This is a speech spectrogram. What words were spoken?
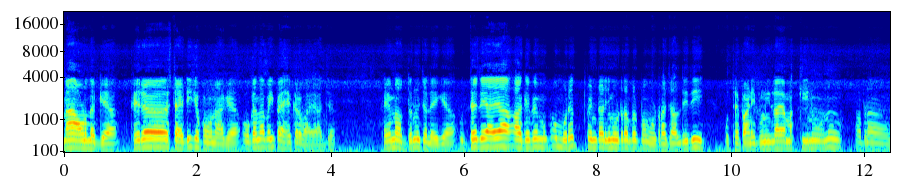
ਮੈਂ ਆਉਣ ਲੱਗਿਆ। ਫਿਰ ਸਟੈਡੀ 'ਚ ਫੋਨ ਆ ਗਿਆ। ਉਹ ਕਹਿੰਦਾ ਬਈ ਪੈਸੇ ਕਰਵਾਇਆ ਅੱਜ। ਫਿਰ ਮੈਂ ਉਧਰ ਨੂੰ ਚਲੇ ਗਿਆ। ਉੱਥੇ ਤੇ ਆਇਆ ਆ ਕੇ ਫਿਰ ਮ- ਉਹ ਮੁਰੇ ਪਿੰਡ ਵਾਲੀ ਮੋਟਰ ਪਰ ਮੋਟਰਾਂ ਚੱਲਦੀ ਸੀ। ਉੱਥੇ ਪਾਣੀ ਪੂਣੀ ਲਾਇਆ ਮੱਕੀ ਨੂੰ ਉਹਨੂੰ ਆਪਣਾ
